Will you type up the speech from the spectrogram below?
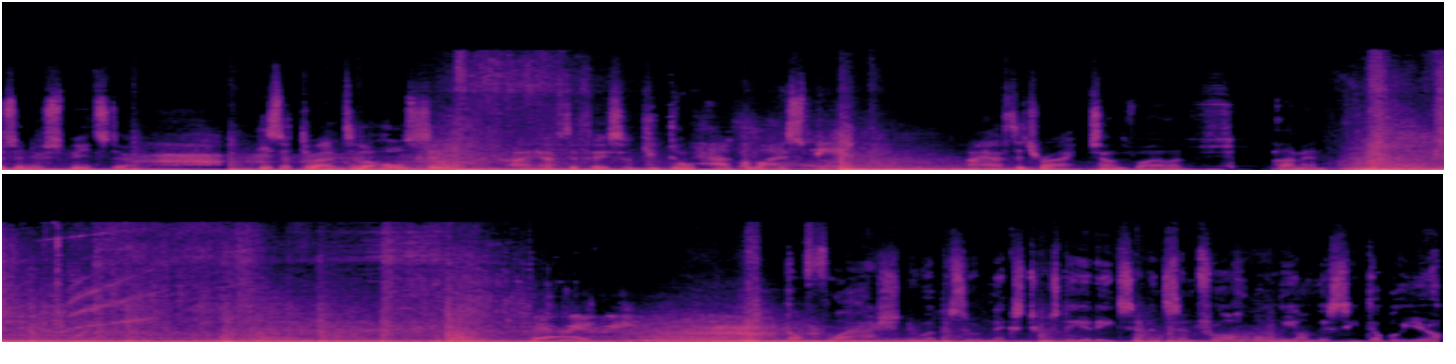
There's a new speedster. He's a threat to the whole city. I have to face him. You don't have a lot of speed. I have to try. Sounds violent. I'm in. Barry! The Flash, new episode next Tuesday at 8, 7 central, only on the CW.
